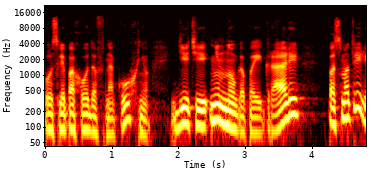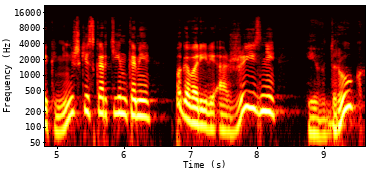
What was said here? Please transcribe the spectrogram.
После походов на кухню дети немного поиграли, посмотрели книжки с картинками, поговорили о жизни, и вдруг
